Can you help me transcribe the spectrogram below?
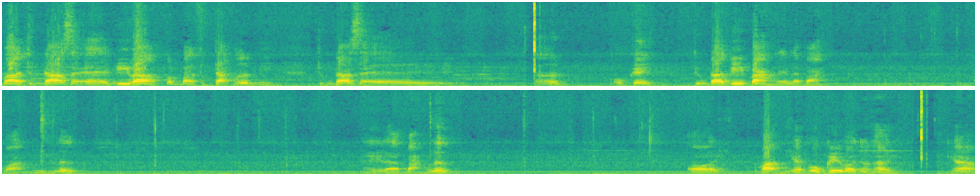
Và chúng ta sẽ ghi vào. Còn bài phức tạp hơn thì chúng ta sẽ hơn ok, chúng ta ghi bảng này là bảng quản lý lớp, hay là bảng lớp. Rồi, các bạn nhấp ok vào cho thầy nha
